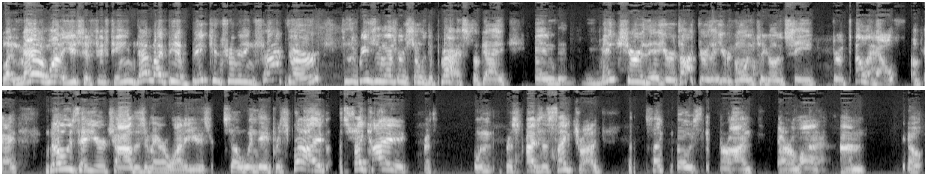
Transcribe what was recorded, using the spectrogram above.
But marijuana use at 15, that might be a big contributing factor to the reason that they're so depressed. Okay. And make sure that your doctor that you're going to go see through telehealth, okay, knows that your child is a marijuana user. So when they prescribe a psychiatrist, when prescribes a psych drug, the psych knows that they're on marijuana. Um, you know,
